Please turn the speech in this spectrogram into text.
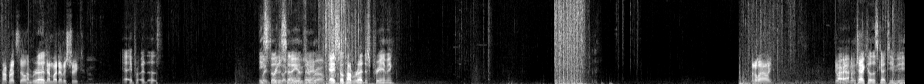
Top red still. I'm I red. think I might have a streak. Yeah, he probably does. He's still just like sitting up there. Bro. Yeah, he's still top red, just pre-aiming. Middle alley. Alright, I'm trying to kill this guy, TV.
